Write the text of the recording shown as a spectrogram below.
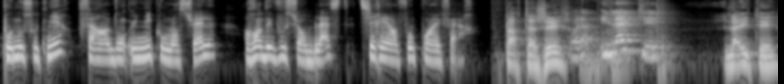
Pour nous soutenir, faire un don unique ou mensuel, rendez-vous sur blast-info.fr. Partagez, Voilà. Et likez. likez.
